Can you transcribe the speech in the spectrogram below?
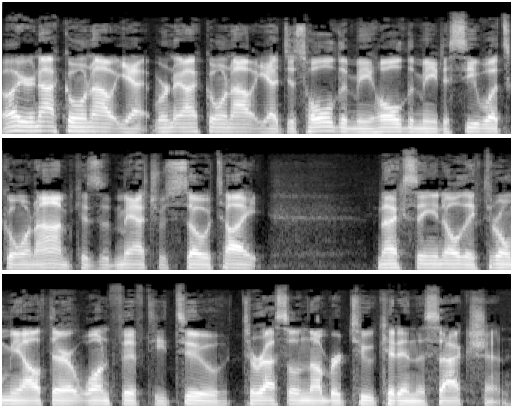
oh, you're not going out yet. We're not going out yet. Just holding me, holding me to see what's going on because the match was so tight. Next thing you know, they throw me out there at 152 to wrestle number two kid in the section,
